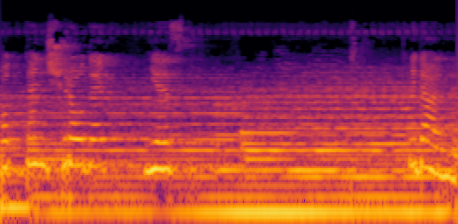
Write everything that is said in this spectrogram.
bo ten środek jest idealny.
